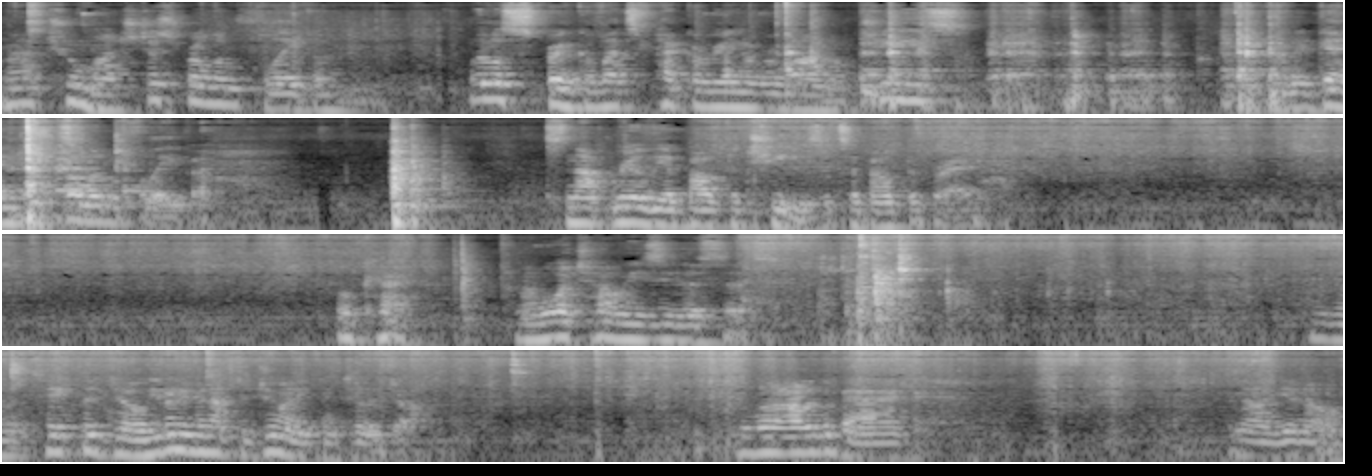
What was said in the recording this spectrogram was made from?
not too much, just for a little flavor. A little sprinkle, that's Pecorino Romano cheese. And again, just a little flavor. It's not really about the cheese, it's about the bread. Okay, now watch how easy this is. I'm gonna take the dough. You don't even have to do anything to the dough. Pull it out of the bag. Now, you know,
